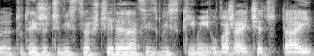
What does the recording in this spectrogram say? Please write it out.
e, tutaj rzeczywistości relacji z bliskimi. Uważajcie tutaj,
